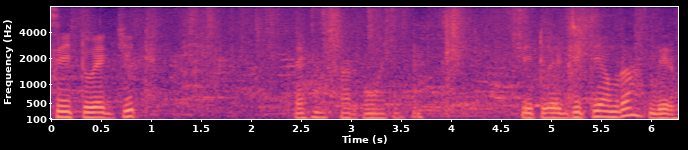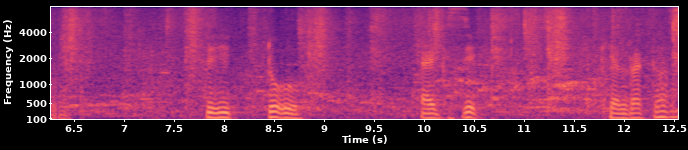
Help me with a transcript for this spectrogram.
C two exit দেখেন স্যার ঘুমাইতেছে সি টু এক্সিট দিয়ে আমরা বের হব। সি টু এক্সিট খেয়াল রাখতে হবে।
